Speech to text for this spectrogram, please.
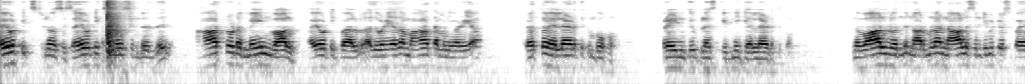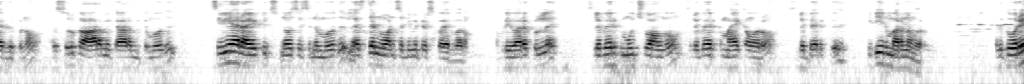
அயோட்டிக் ஸ்டினோசிஸ் அயோட்டிக் ஸ்டினோஸ்ன்றது ஹார்ட்டோட மெயின் வால்வ் அயோட்டிக் வால்வ் அது வழியாக தான் மகாதமனி வழியாக ரத்தம் எல்லா இடத்துக்கும் போகும். பிரெயினுக்கு ப்ளஸ் கிட்னிக்கு எல்லா இடத்துக்கும். இந்த வால்வ் வந்து நார்மலாக நாலு சென்டிமீட்டர் ஸ்கொயர் இருக்கணும். அது சுருக்க ஆரம்பிக்க ஆரம்பிக்கும் போது சிவியர் அயோட்டிக் ஸ்னோசிஸ்னும் போது less than one centimetre square வரும். அப்படி வரக்குள்ளே சில பேருக்கு மூச்சு வாங்கும் சில பேருக்கு மயக்கம் வரும் சில பேருக்கு திடீர் மரணம் வரும். அதுக்கு ஒரே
